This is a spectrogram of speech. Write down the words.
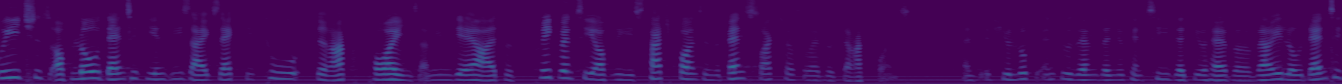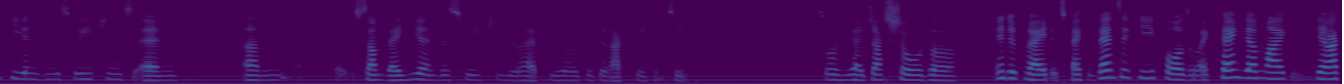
regions of low density and these are exactly two Dirac points. I mean, they are at the frequency of these touch points in the band structure, so the Dirac points. And if you look into them, then you can see that you have a very low density in these regions and um, somewhere here in this region you have your the Dirac frequency. So here I just show the integrated spectral density for the rectangular Dirac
